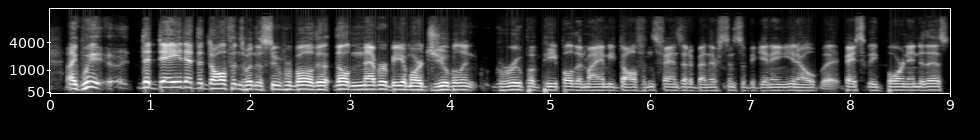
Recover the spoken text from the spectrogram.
like we, the day that the Dolphins win the Super Bowl, there'll never be a more jubilant group of people than Miami Dolphins fans that have been there since the beginning. You know, basically born into this.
